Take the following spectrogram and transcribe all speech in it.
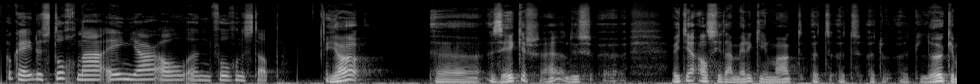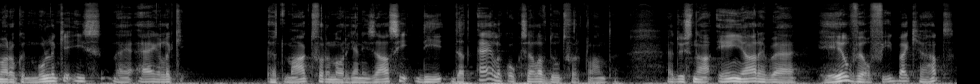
Oké, okay, dus toch na één jaar al een volgende stap? Ja, zeker. Hè? Dus weet je, als je dat merk in maakt, het, het, het, het leuke, maar ook het moeilijke is dat je eigenlijk het maakt voor een organisatie die dat eigenlijk ook zelf doet voor klanten. Dus na één jaar hebben wij heel veel feedback gehad.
